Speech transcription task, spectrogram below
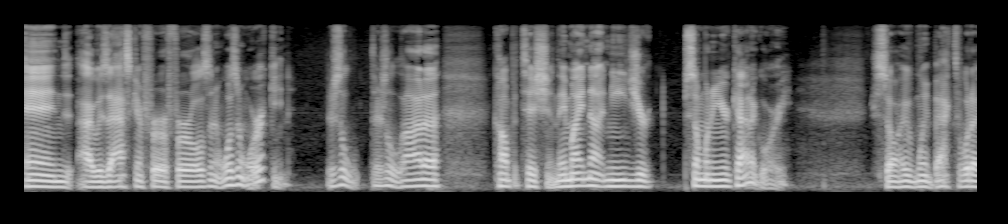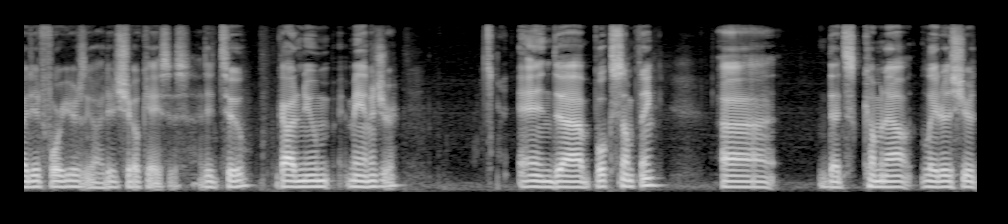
and I was asking for referrals and it wasn't working. There's a there's a lot of competition. They might not need your someone in your category. So I went back to what I did 4 years ago. I did showcases. I did two. Got a new manager and uh, booked something uh, that's coming out later this year,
